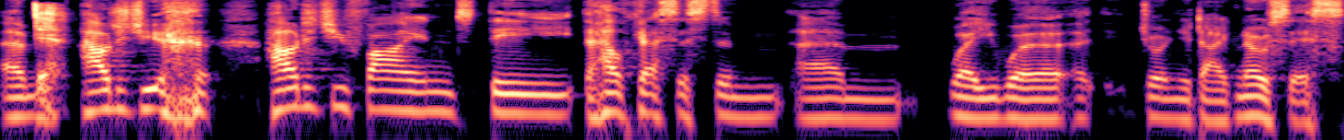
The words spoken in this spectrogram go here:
um, yeah. how did you how did you find the the healthcare system um, where you were uh, during your diagnosis,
